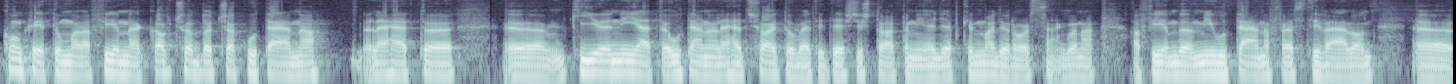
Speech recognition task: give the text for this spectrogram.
konkrétummal a filmmel kapcsolatban csak utána lehet ö, ö, kijönni, illetve utána lehet sajtóvetítést is tartani egyébként Magyarországon a, a filmből, miután a fesztiválon ö,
